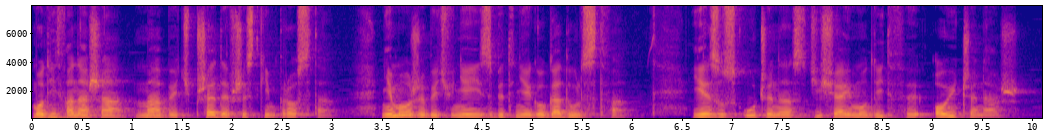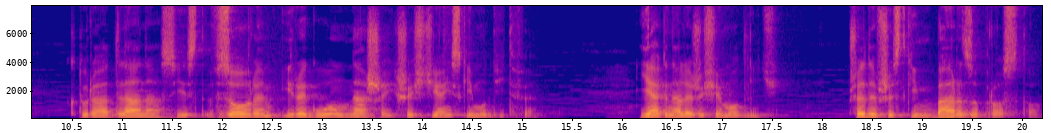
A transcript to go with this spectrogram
Modlitwa nasza ma być przede wszystkim prosta. Nie może być w niej zbytniego gadulstwa. Jezus uczy nas dzisiaj modlitwy Ojcze Nasz, która dla nas jest wzorem i regułą naszej chrześcijańskiej modlitwy. Jak należy się modlić? Przede wszystkim bardzo prosto,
